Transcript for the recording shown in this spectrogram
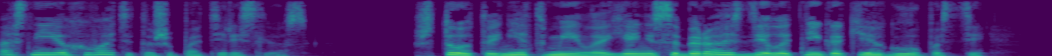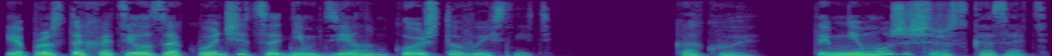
А с нее хватит уже потери слез. «Что ты? Нет, милая, я не собираюсь делать никаких глупостей. Я просто хотела закончить с одним делом, кое-что выяснить». «Какое? Ты мне можешь рассказать?»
